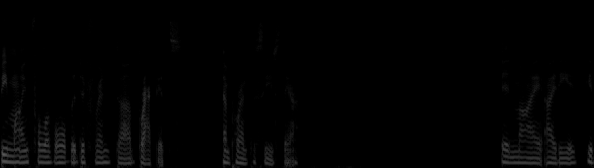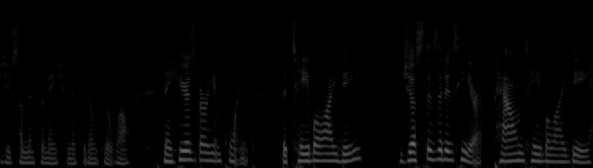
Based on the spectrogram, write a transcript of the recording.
Be mindful of all the different uh, brackets and parentheses there. In my ID, it gives you some information if you don't do it well. Now here's very important. The table ID, just as it is here, pound table ID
